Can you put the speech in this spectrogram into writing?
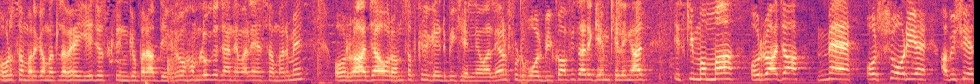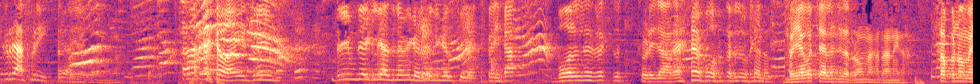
और समर का मतलब है ये जो स्क्रीन के ऊपर आप देख रहे हो हम लोग तो जाने वाले हैं समर में। और राजा और हम सब क्रिकेट भी खेलने वाले हैं और फुटबॉल भी। काफ़ी सारे गेम खेलेंगे आज। इसकी मम्मा और राजा मैं और शौर्य अभिषेक रेफरी अरे भाई ड्रीम ड्रीम देख लिया भी घर से निकलती है। भैया बोलने से कुछ थोड़ी जा रहा है बोल तो लो चलो। भैया को चैलेंज कर रहा हूँ मैं हराने का सपनों में।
